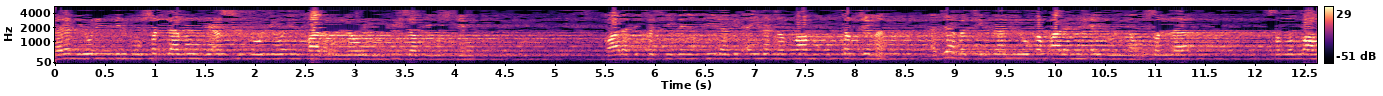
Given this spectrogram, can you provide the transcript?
فلم يرد بالمصلى موضع السجود وإن قاله النووي في شرط مسلم. قال في الفتح فإن قيل من أين تقام الترجمة أجاب الكرماني فقال من حيث إنه صلى صلى الله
